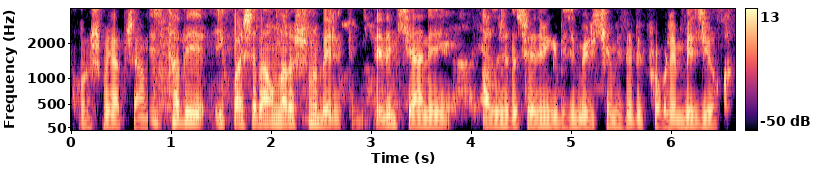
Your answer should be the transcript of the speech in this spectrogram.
konuşma yapacağım. Biz tabii ilk başta ben onlara şunu belirttim. Dedim ki yani az önce de söylediğim gibi bizim ülkemizde bir problemimiz yok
